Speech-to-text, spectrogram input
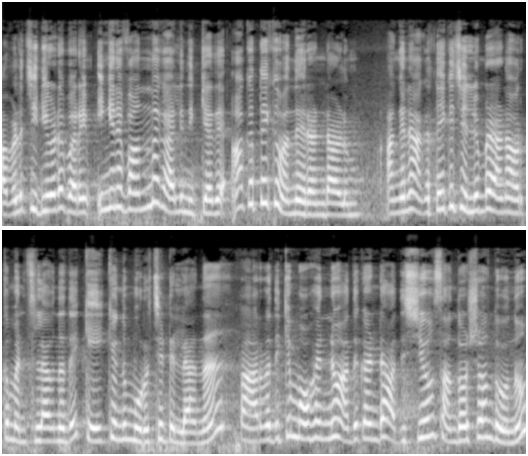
അവൾ ചിരിയോടെ പറയും ഇങ്ങനെ വന്ന കാലിൽ നിൽക്കാതെ അകത്തേക്ക് വന്നേ രണ്ടാളും. അങ്ങനെ അകത്തേക്ക് ചെല്ലുമ്പോഴാണ് അവർക്ക് മനസ്സിലാവുന്നത് കേക്കൊന്നും മുറിച്ചിട്ടില്ല എന്ന് പാർവതിക്കും മോഹനും അത് കണ്ട് അതിശയവും സന്തോഷവും തോന്നും.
